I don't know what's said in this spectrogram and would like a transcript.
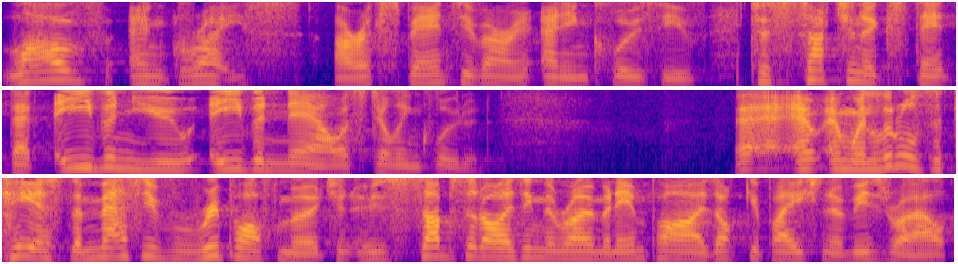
love and grace are expansive and inclusive to such an extent that even you, even now, are still included. And, when little Zacchaeus, the massive rip-off merchant who's subsidizing the Roman Empire's occupation of Israel,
